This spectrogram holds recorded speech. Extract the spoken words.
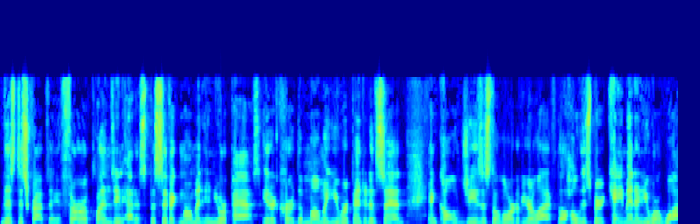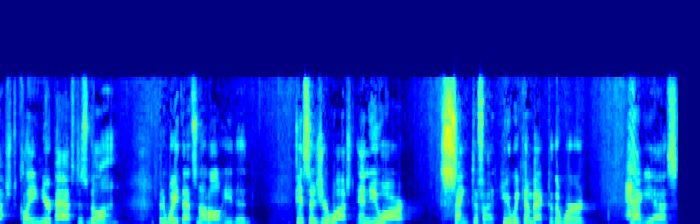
This describes a thorough cleansing at a specific moment in your past. It occurred the moment you repented of sin and called Jesus the Lord of your life. The Holy Spirit came in and you were washed clean. Your past is gone. But wait, that's not all he did. It says you're washed and you are sanctified. Here we come back to the word hagios,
